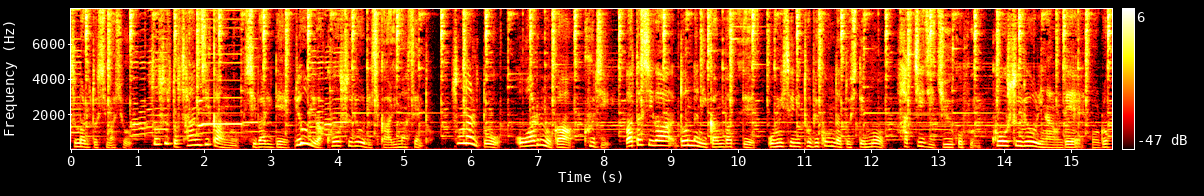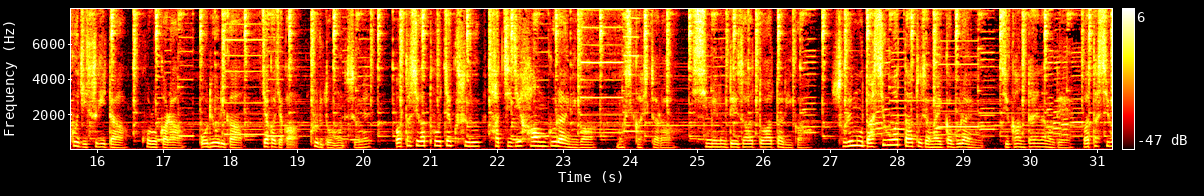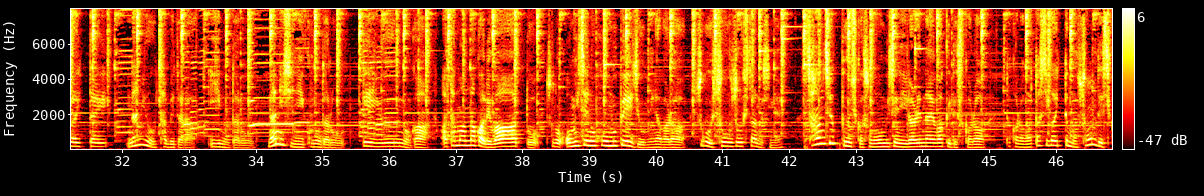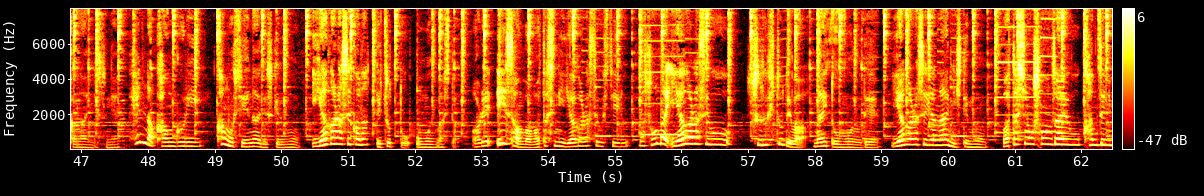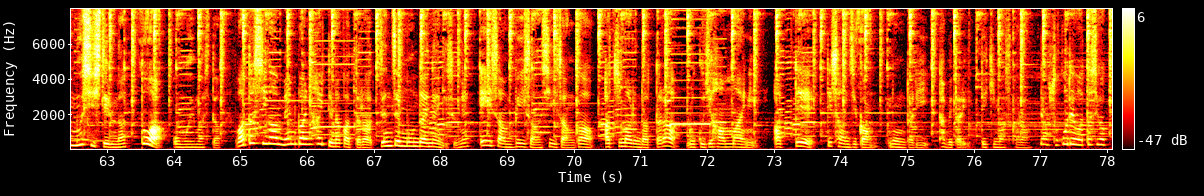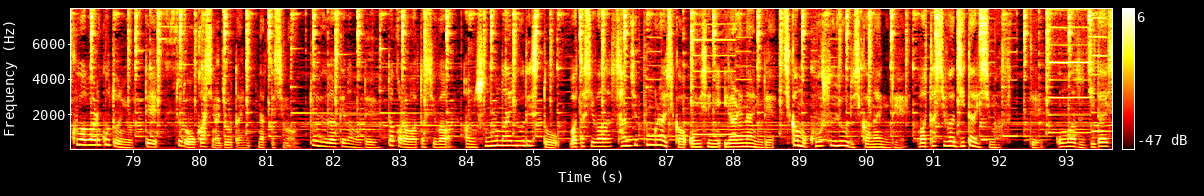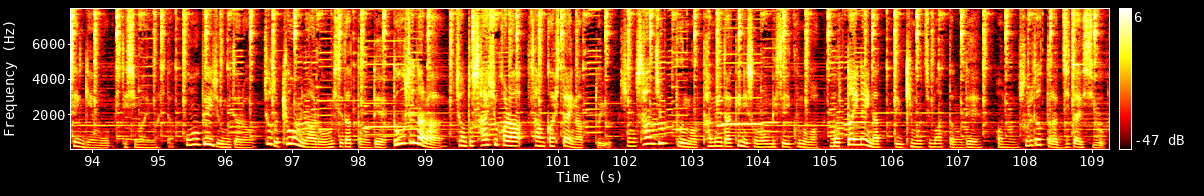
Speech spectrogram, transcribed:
集まるとしましょう。そうすると3時間の縛りで料理はコース料理しかありませんと。そうなると終わるのが9時。私がどんなに頑張ってお店に飛び込んだとしても8時15分。コース料理なので6時過ぎた頃からお料理がジャカジャカ来ると思うんですよね。私が到着する8時半ぐらいにはもしかしたら締めのデザートあたりがそれも出し終わった後じゃないかぐらいの時間帯なので私は一体何を食べたらいいのだろう何しに行くのだろうっていうのが頭の中でわーっとそのお店のホームページを見ながらすごい想像したんですね。30分しかそのお店にいられないわけですからだから私が言っても損でしかないんですね。変な勘繰りかもしれないですけども嫌がらせかなってちょっと思いました。あれ？A さんは私に嫌がらせをしている、まあ、そんな嫌がらせをする人ではないと思うので嫌がらせじゃないにしても私の存在を完全に無視してるなとは思いました。私がメンバーに入ってなかったら全然問題ないんですよね。A さん B さん C さんが集まるんだったら6時半前にあってで3時間飲んだり食べたりできますから。でもそこで私が加わることによってちょっとおかしな状態になってしまう。というだけなのでだから私はあのその内容ですと私は30分ぐらいしかお店にいられないのでしかもコース料理しかないので私は辞退します。って思わず辞退宣言をしてしまいました。ホームページを見たらちょっと興味のあるお店だったのでどうせならちゃんと最初から参加したいなというその30分のためだけにそのお店行くのはもったいないなっていう気持ちもあったのであのそれだったら辞退しよう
